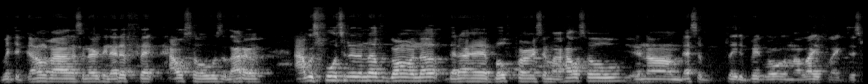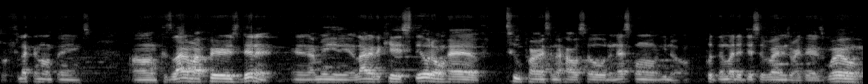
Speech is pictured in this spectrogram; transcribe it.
with the gun violence and everything that affect households. A lot of I was fortunate enough growing up that I had both parents in my household, yeah. and um, that's a, played a big role in my life, like just reflecting on things. Because um, a lot of my peers didn't, and I mean, a lot of the kids still don't have two parents in the household, and that's going to, you know, put them at a disadvantage right there as well.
